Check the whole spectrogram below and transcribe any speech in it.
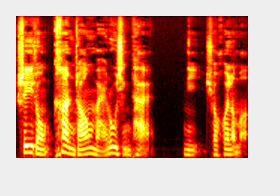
是一种看涨买入形态。你学会了吗？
